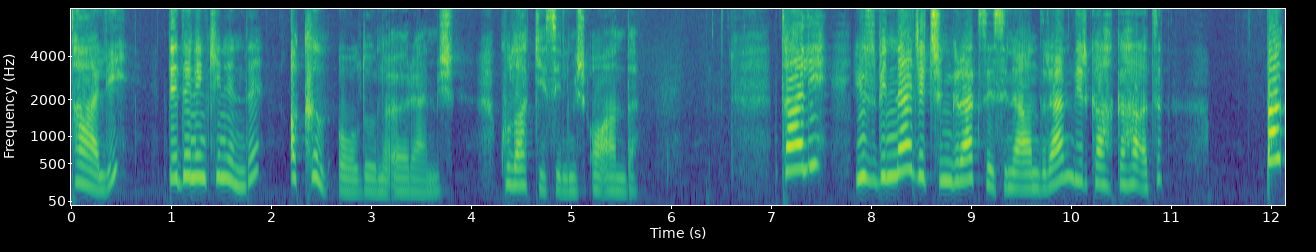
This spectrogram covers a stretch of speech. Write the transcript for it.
Talih, dedeninkinin de akıl olduğunu öğrenmiş. Kulak kesilmiş o anda. Talih yüz binlerce çıngırak sesini andıran bir kahkaha atıp Bak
